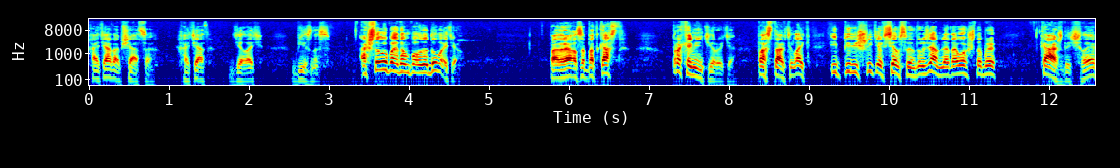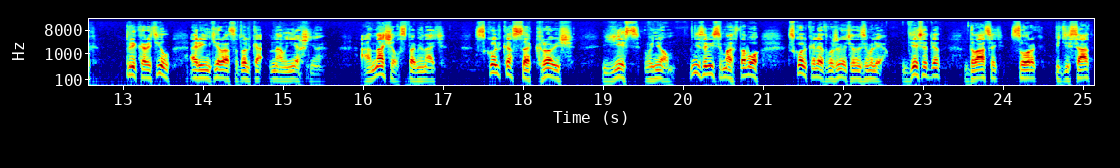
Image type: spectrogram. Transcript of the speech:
хотят общаться, хотят делать бизнес. А что вы по этому поводу думаете? Понравился подкаст? Прокомментируйте, поставьте лайк и перешлите всем своим друзьям для того, чтобы каждый человек прекратил ориентироваться только на внешнее, а начал вспоминать, сколько сокровищ есть в нем, независимо от того, сколько лет вы живете на Земле. 10 лет, 20, 40, 50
